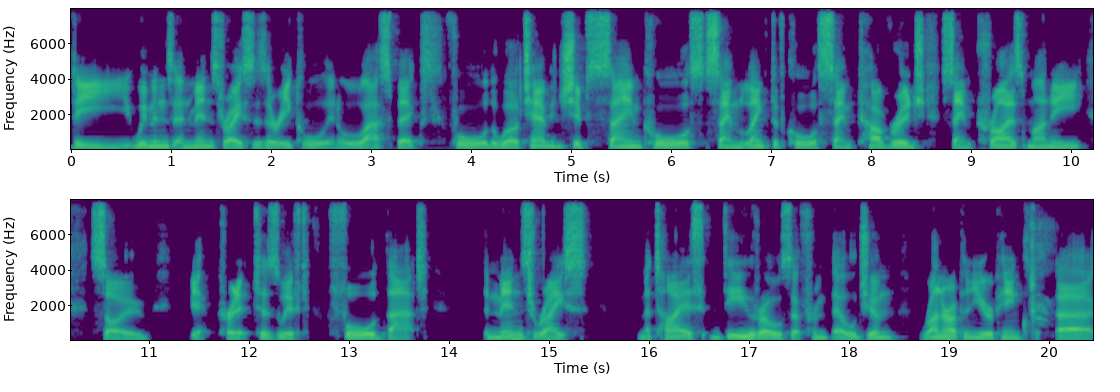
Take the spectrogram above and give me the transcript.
the women's and men's races are equal in all aspects for the World Championships. Same course, same length of course, same coverage, same prize money. So, yeah, credit to Zwift for that. The men's race Matthias De Rosa from Belgium, runner up in the European uh,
